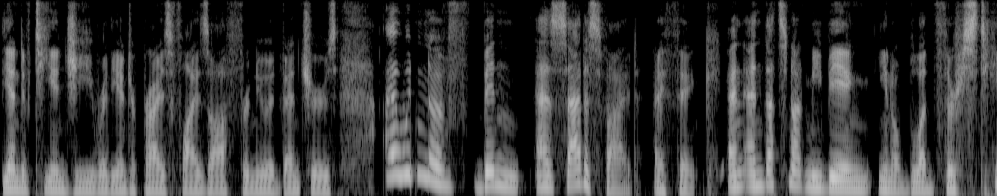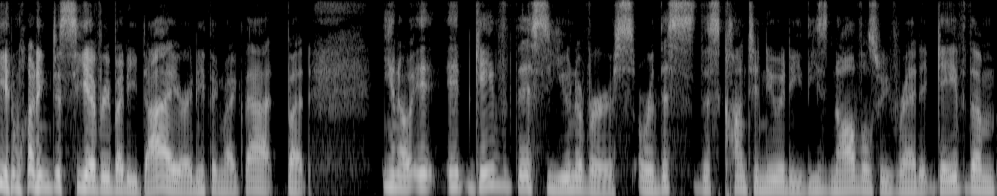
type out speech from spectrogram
the end of TNG where the Enterprise flies off for new adventures I wouldn't have been as satisfied I think. And and that's not me being you know bloodthirsty and wanting to see everybody die or anything like that but you know it it gave this universe or this this continuity these novels we've read it gave them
